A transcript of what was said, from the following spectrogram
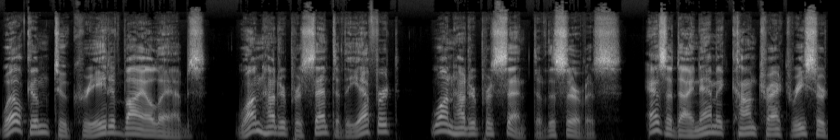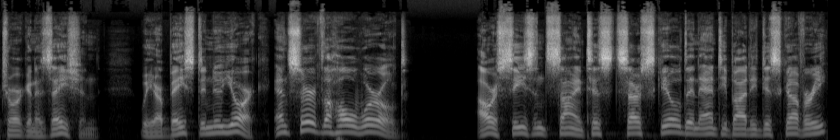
Welcome to Creative Biolabs 100% of the effort, 100% of the service. As a dynamic contract research organization, we are based in New York and serve the whole world. Our seasoned scientists are skilled in antibody discovery,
